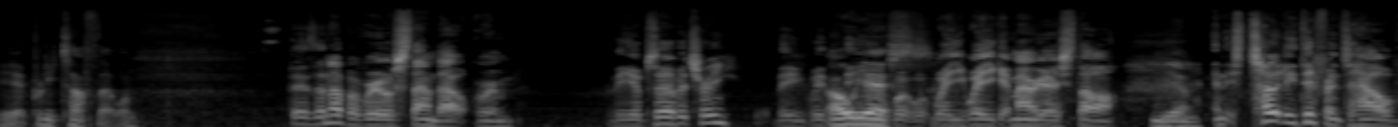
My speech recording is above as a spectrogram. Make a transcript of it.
yeah, pretty tough that one. there's another real standout room, the observatory. The, with Oh, the, yes. where, you, where you get Mario's star. Yeah. and it's totally different to how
